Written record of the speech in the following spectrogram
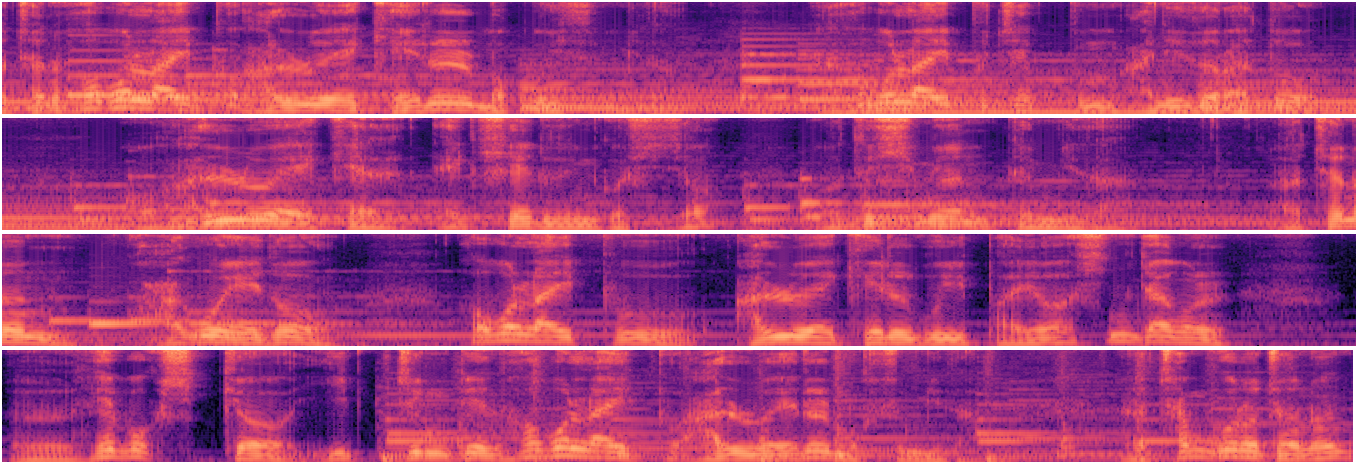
저는 허벌라이프 알로에 겔을 먹고 있습니다. 어, 허벌라이프 제품 아니더라도 어, 알로에 겔 액체인 것이죠. 어, 드시면 됩니다. 아, 저는 과거에도 허벌라이프 알로에 겔을 구입하여 신장을 어, 회복시켜 입증된 허벌라이프 알로에를 먹습니다. 아, 참고로 저는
